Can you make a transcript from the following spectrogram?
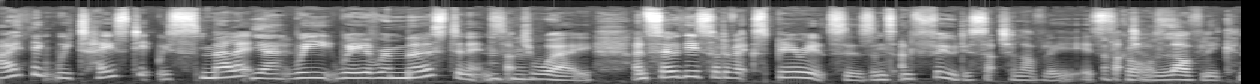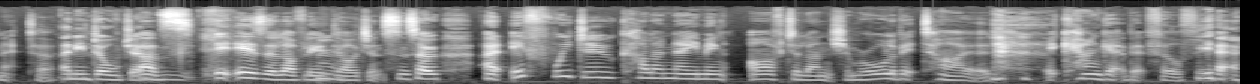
I think we taste it, we smell it, Yeah. we we're immersed in it in such a way, and so these sort of experiences and, and food is such a lovely, it's such course. a lovely connector. An indulgence. Um, it is a lovely indulgence. And so, uh, if we do colour naming after lunch and we're all a bit tired, it can get a bit filthy. Yeah.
